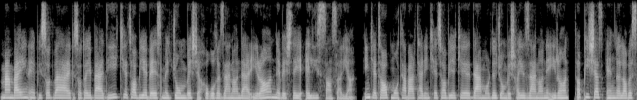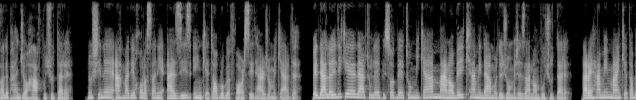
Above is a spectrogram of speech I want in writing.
منبع این اپیزود و اپیزودهای بعدی کتابی به اسم جنبش حقوق زنان در ایران نوشته الیس سانساریان. این کتاب معتبرترین کتابیه که در مورد جنبش های زنان ایران تا پیش از انقلاب سال 57 وجود داره. نوشین احمدی خراسانی عزیز این کتاب رو به فارسی ترجمه کرده. به دلایلی که در طول اپیزود بهتون میگم منابع کمی در مورد جنبش زنان وجود داره. برای همین من کتاب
